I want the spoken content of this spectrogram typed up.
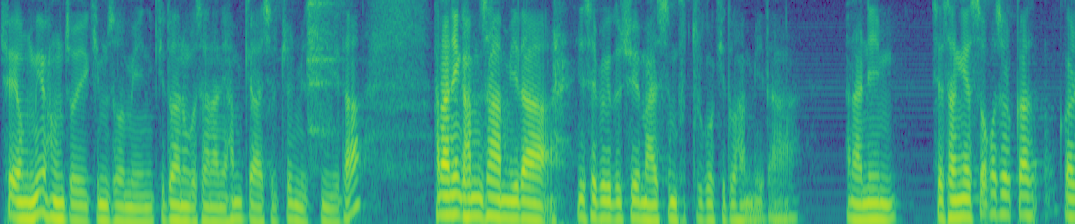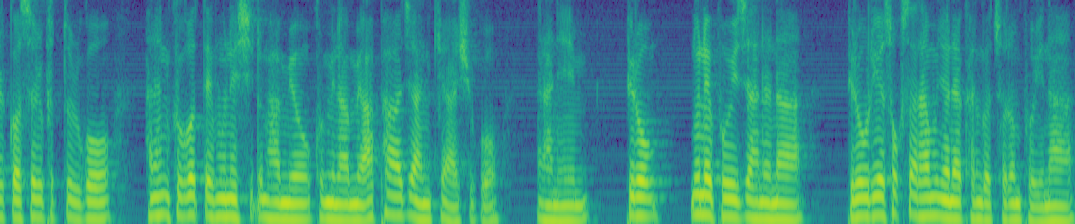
최영미, 황조희, 김소민 기도하는 것에 하나님 함께 하실 줄 믿습니다. 하나님 감사합니다. 이 새벽에도 주의 말씀 붙들고 기도합니다. 하나님 세상에 썩어질 갈 것을 붙들고 하는 그것 때문에 씨름하며 고민하며 아파하지 않게 하시고 하나님 비록 눈에 보이지 않으나 비록 우리의 속사람은 연약한 것처럼 보이나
